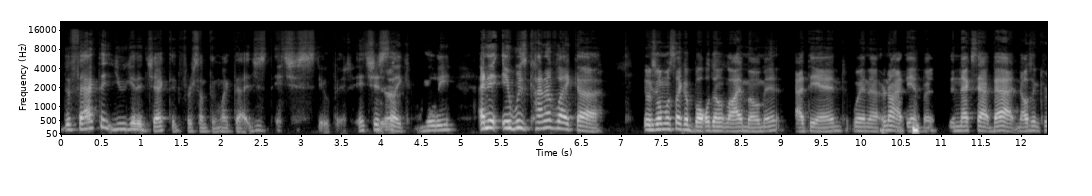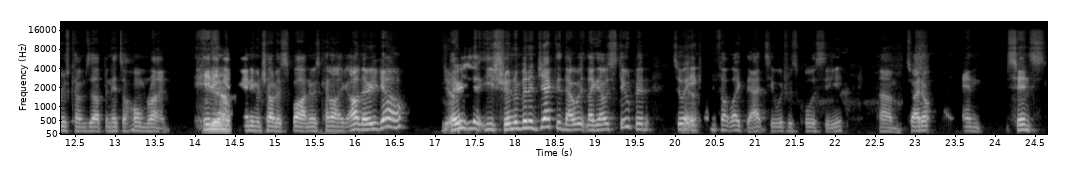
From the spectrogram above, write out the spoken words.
the fact that you get ejected for something like that. It just it's just stupid. It's just yeah. like really, and it, it was kind of like a, it was almost like a ball don't lie moment at the end when, uh, or not at the end, but the next at bat, Nelson Cruz comes up and hits a home run hitting yeah. Manny Machado's spot. And it was kind of like, oh, there you go. Yeah. There, he shouldn't have been ejected. That was like that was stupid. So yeah. it kind of felt like that too, which was cool to see. Um, so I don't and since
